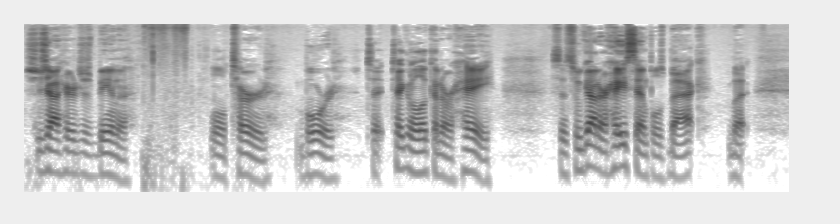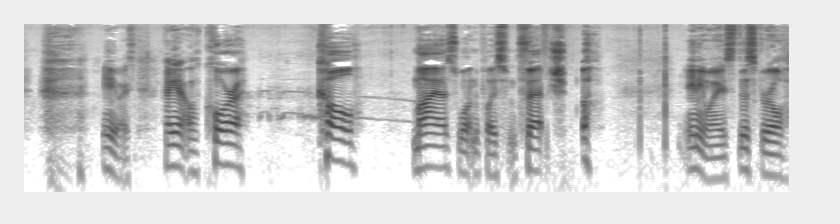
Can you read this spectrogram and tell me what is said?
She's out here just being a little turd, bored, T taking a look at our hay. Since we got our hay samples back, but anyways, hanging out with Cora, Cole, Maya's wanting to play some fetch. Anyways, this girl,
